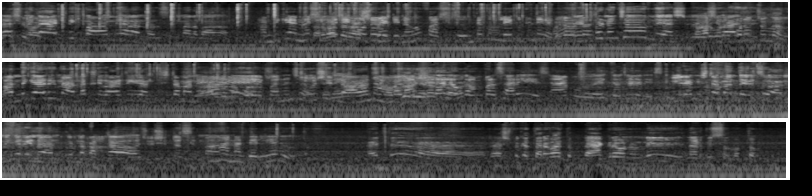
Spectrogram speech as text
రష్మిక. యాక్టింగ్ బాగుంది అని అన్నారు సినిమాలో బాగా. అందుకే అన్న శివాజీ ఫోటో పెట్టినావు. ఫస్ట్ ఇంతకు లేకుంటుండే కదా. ఉండే, ఉండే. ఎప్పటి నుంచో ఉంది శివాజీ. అందుకే అడిగిన అన్నకు శివాజీ అంత ఇష్టం అని. కంపల్సరీ స్నాప్ వీళ్ళకి ఇష్టం అని తెలుసు. అందుకే నేను అనుకున్నా పక్క చూసింటా సినిమా. నాకు తెలియదు. అయితే రష్మిక తర్వాత బ్యాక్గ్రౌండ్ నుండి నడిపిస్తుంది మొత్తం.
